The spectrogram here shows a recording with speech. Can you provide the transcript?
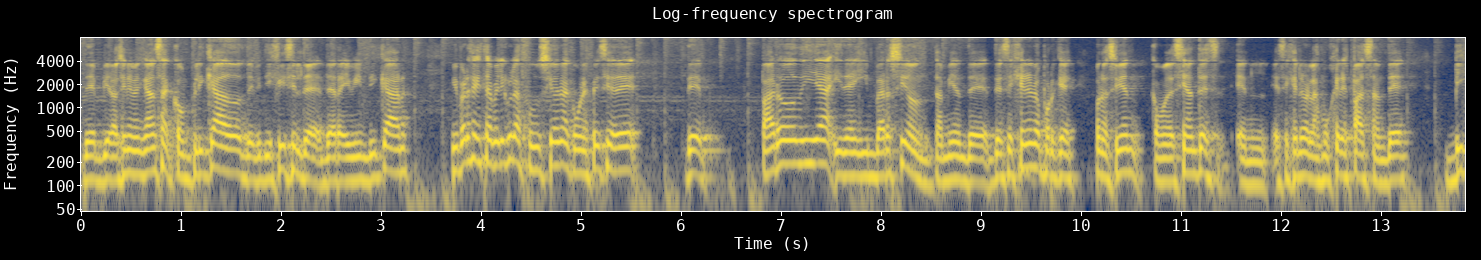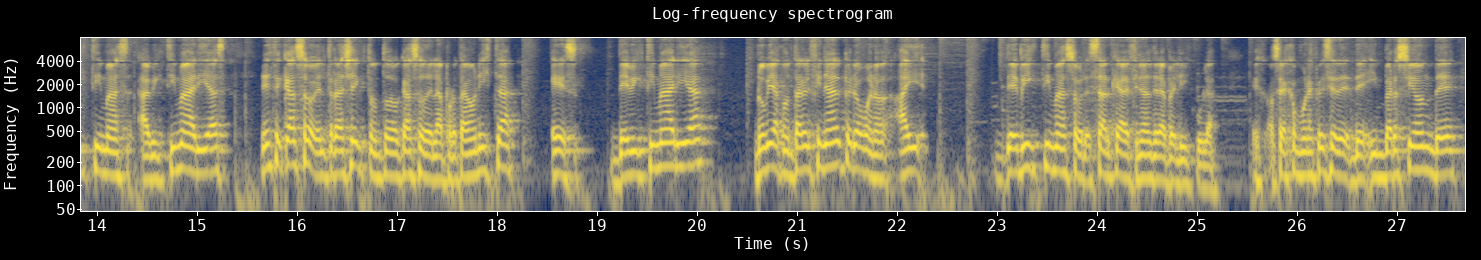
de violación y venganza complicado, de- difícil de, de reivindicar. Me parece que esta película funciona como una especie de, de parodia y de inversión también de, ese género, porque, bueno, si bien, como decía antes, en ese género las mujeres pasan de víctimas a victimarias, en este caso el trayecto, en todo caso, de la protagonista es de victimaria, no voy a contar el final, pero bueno, hay de víctimas sobre, cerca del final de la película. O sea, es como una especie de, inversión de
